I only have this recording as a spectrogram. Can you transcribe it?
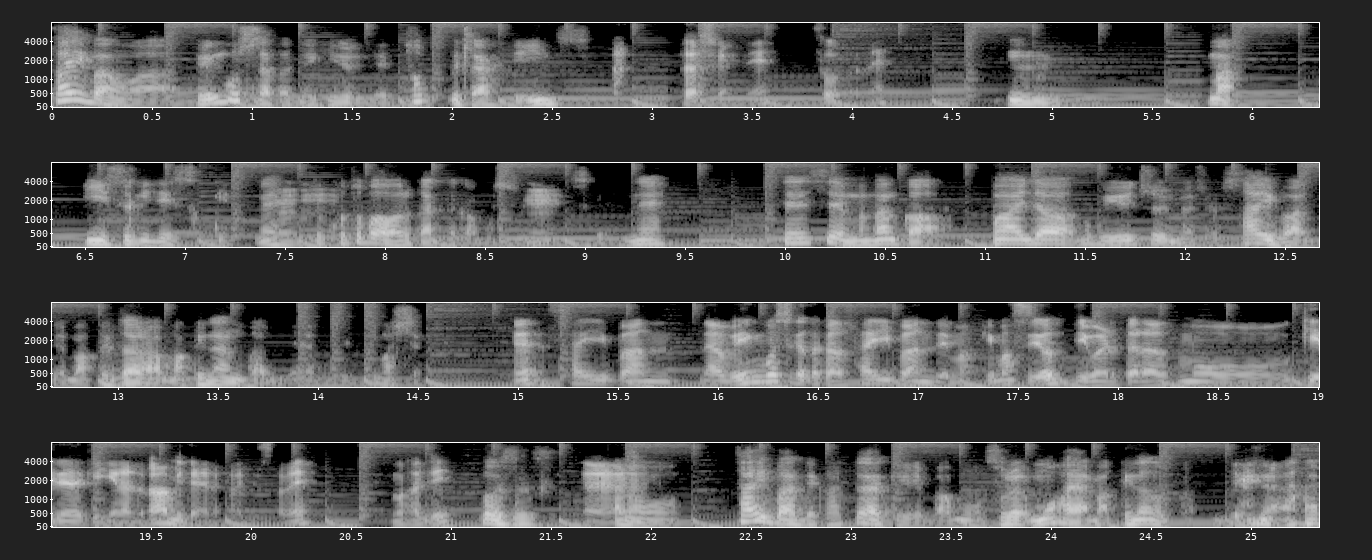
裁判は弁護士だからできるんで、トップじゃなくていいんですよ。確かにね。そうだね。うん。まあ、言い過ぎですけどね。うん言葉は悪かったかもしれないですけどね。先生もなんか、この間僕 YouTube 見ましたけど、裁判で負けたら負けなんかみたいなこと言ってましたよ。え裁判、あ弁護士がだから裁判で負けますよって言われたら、もう受け入れなきゃいけないのかみたいな感じですかね。その感じ？そうです。えーあの、裁判で勝てなければもうそれはもはや負けなのかみたいなうん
